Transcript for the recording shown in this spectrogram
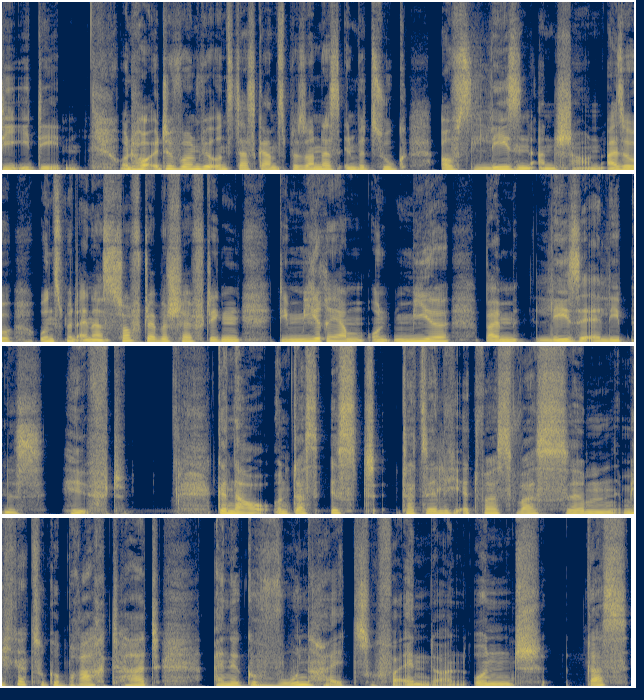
die Ideen? Und heute wollen wir uns das ganz besonders in Bezug aufs Lesen anschauen. Also uns mit einer Software beschäftigen, die Miriam und mir beim Leseerlebnis hilft. Genau, und das ist tatsächlich etwas, was ähm, mich dazu gebracht hat, eine Gewohnheit zu verändern. Und das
